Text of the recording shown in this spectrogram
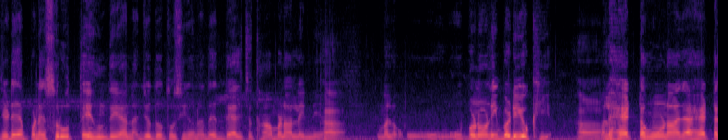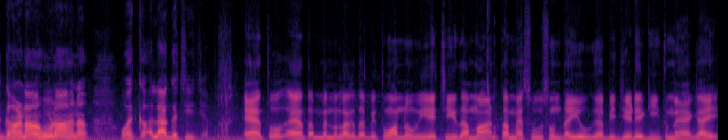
ਜਿਹੜੇ ਆਪਣੇ ਸਰੋਤੇ ਹੁੰਦੇ ਆ ਨਾ ਜਦੋਂ ਤੁਸੀਂ ਉਹਨਾਂ ਦੇ ਦਿਲ 'ਚ ਥਾਂ ਬਣਾ ਲੈਂਦੇ ਆ ਮਤਲਬ ਉਹ- ਬਣਾਉਣੀ ਬੜੀ ਔਖੀ ਆ। ਮਤਲਬ ਹਿੱਟ ਹੋਣਾ ਜਾਂ ਹਿੱਟ ਗਾਣਾ ਹੋਣਾ ਹਨਾ? ਉਹ ਇੱਕ ਅਲੱਗ ਚੀਜ਼ ਆ। ਐ ਤੋਂ ਐ ਤਾਂ ਮੈਨੂੰ ਲੱਗਦਾ ਵੀ ਤੁਹਾਨੂੰ ਵੀ ਇਸ ਚੀਜ਼ ਦਾ ਮਾਣ ਤਾਂ ਮਹਿਸੂਸ ਹੁੰਦਾ ਹੀ ਹੋਊਗਾ ਵੀ ਜਿਹੜੇ ਗੀਤ ਮੈਂ ਗਾਏ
